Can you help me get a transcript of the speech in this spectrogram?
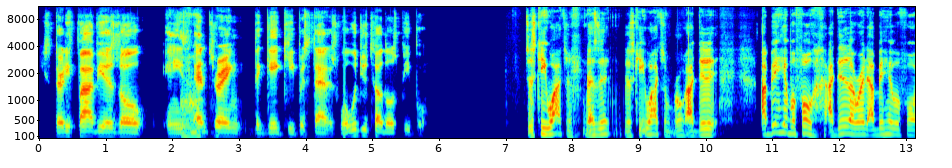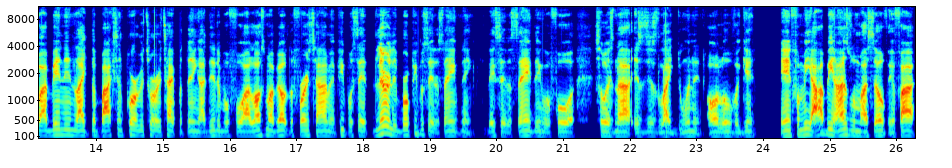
He's 35 years old and he's Mhm. entering the gatekeeper status. What would you tell those people? Just keep watching. That's it. Just keep watching, bro. I did it. I've been here before. I did it already. I've been here before. I've been in like the boxing purgatory type of thing. I did it before. I lost my belt the first time, and people said, literally, bro, people say the same thing. They say the same thing before. So it's not, it's just like doing it all over again. And for me, I'll be honest with myself. If I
